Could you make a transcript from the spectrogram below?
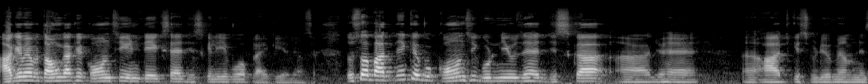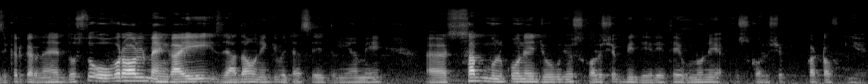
आगे मैं बताऊँगा कि कौन सी इनटेक्स है जिसके लिए वो अप्लाई किया जा सकता है। दोस्तों, अब बात हैं कि वो कौन सी गुड न्यूज़ है जिसका जो है आज की इस वीडियो में हमने ज़िक्र करना है। दोस्तों ओवरऑल महँगाई ज़्यादा होने की वजह से दुनिया में सब मुल्कों ने जो जो स्कॉलरशिप भी दे रहे थे उन्होंने स्कॉलरशिप को कट ऑफ़ किया है।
